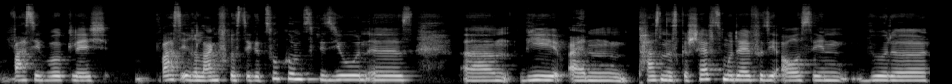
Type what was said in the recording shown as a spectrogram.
was sie wirklich, was ihre langfristige Zukunftsvision ist, ähm, wie ein passendes Geschäftsmodell für sie aussehen würde,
